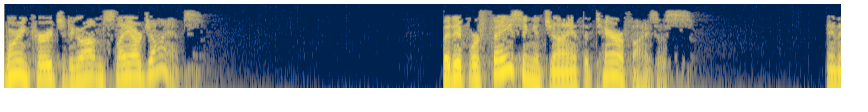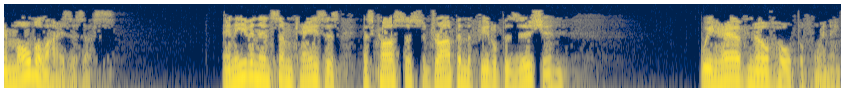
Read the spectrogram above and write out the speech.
we're encouraged to go out and slay our giants. But if we're facing a giant that terrifies us and immobilizes us, and even in some cases has caused us to drop in the fetal position, we have no hope of winning.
